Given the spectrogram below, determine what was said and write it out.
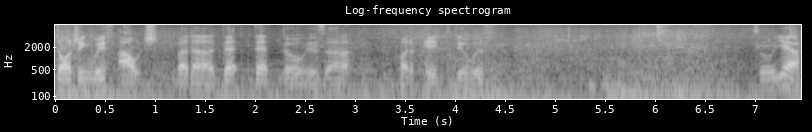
dodging with, ouch. But uh, that, that though is uh, quite a pain to deal with. So yeah,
